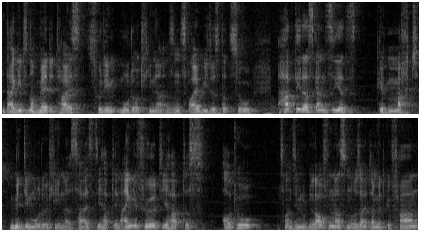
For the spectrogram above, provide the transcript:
da gibt es noch mehr Details zu dem Motor Cleaner. Es sind zwei Videos dazu. Habt ihr das Ganze jetzt gemacht mit dem Motor Cleaner? Das heißt, ihr habt den eingefüllt, ihr habt das Auto 20 Minuten laufen lassen oder seid damit gefahren.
